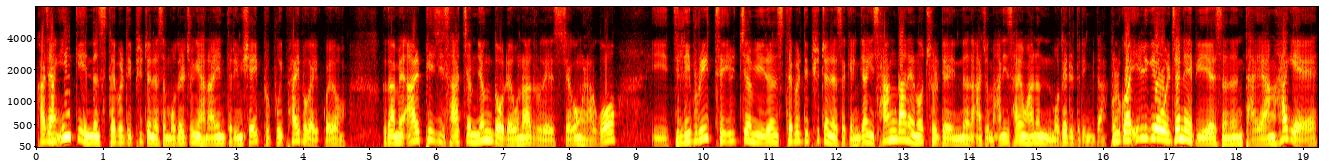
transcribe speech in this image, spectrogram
가장 인기 있는 스테블 디퓨전에서 모델 중에 하나인 드림 쉐이프 V5가 있고요. 그 다음에 RPG 4.0도 레오나드로 대해서 제공을 하고 이 딜리브리트 1.1은 스테블 디퓨전에서 굉장히 상단에 노출되어 있는 아주 많이 사용하는 모델들입니다. 불과 1개월 전에 비해서는 다양하게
